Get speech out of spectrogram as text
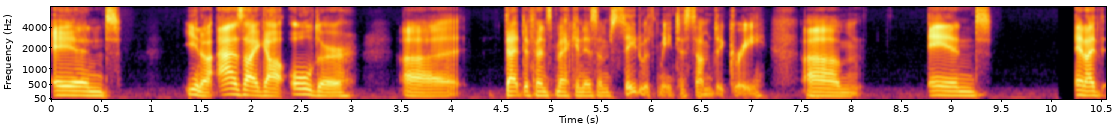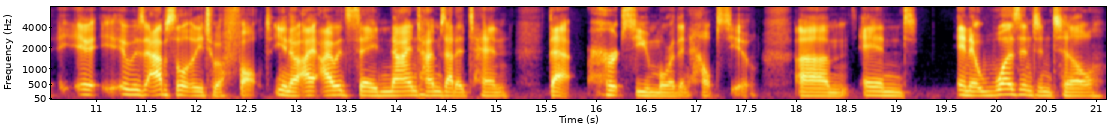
And you know, as I got older, uh, that defense mechanism stayed with me to some degree, um, and and I it, it was absolutely to a fault. You know, I, I would say nine times out of ten that hurts you more than helps you, um, and and it wasn't until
